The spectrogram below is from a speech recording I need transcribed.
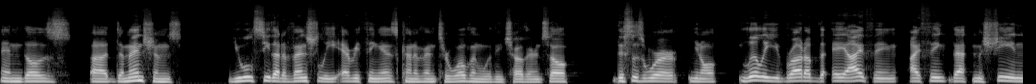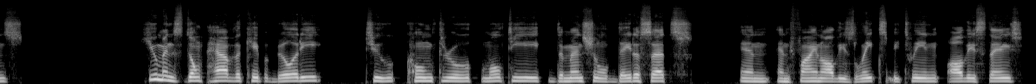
and those uh, dimensions, you will see that eventually everything is kind of interwoven with each other. And so this is where, you know, Lily, you brought up the AI thing. I think that machines, humans don't have the capability to comb through multi-dimensional data sets and and find all these links between all these things.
